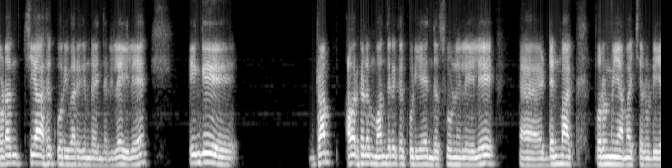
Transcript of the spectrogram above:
தொடர்ச்சியாக கூறி வருகின்ற இந்த நிலையிலே இங்கு ட்ரம்ப் அவர்களும் வந்திருக்கக்கூடிய இந்த சூழ்நிலையிலே டென்மார்க் பொருண்மை அமைச்சருடைய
